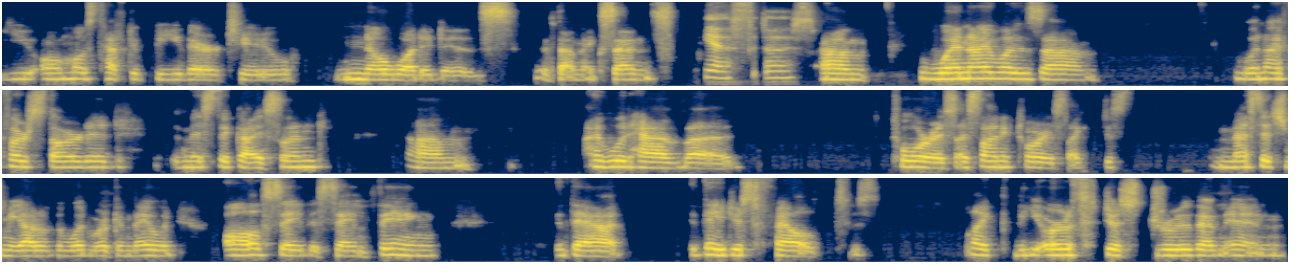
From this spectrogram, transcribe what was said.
you almost have to be there to know what it is, if that makes sense. Yes, it does. Um, when I was, um, when I first started Mystic Iceland, um, I would have uh, tourists, Icelandic tourists, like just message me out of the woodwork, and they would all say the same thing that they just felt like the earth just drew them in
